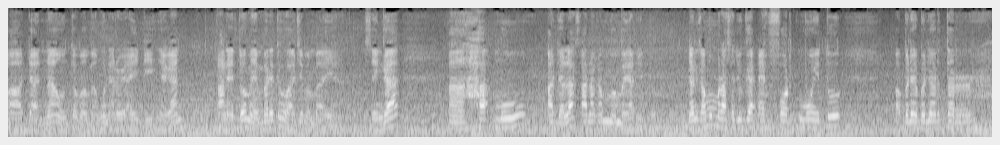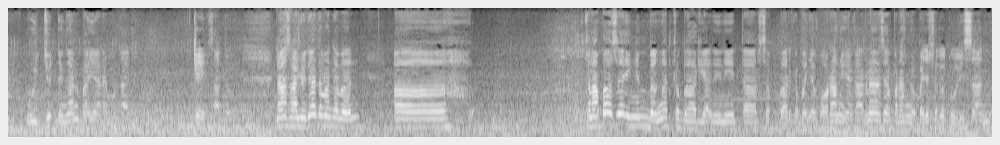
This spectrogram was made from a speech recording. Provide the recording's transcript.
uh, dana untuk membangun RWID ya kan? Karena itu member itu wajib membayar. Sehingga uh, hakmu adalah karena kamu membayar itu. Dan kamu merasa juga effortmu itu uh, benar-benar terwujud dengan bayaranmu tadi. Oke satu. Nah selanjutnya teman-teman uh, kenapa saya ingin banget kebahagiaan ini tersebar ke banyak orang ya? Karena saya pernah ngebaca suatu tulisan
